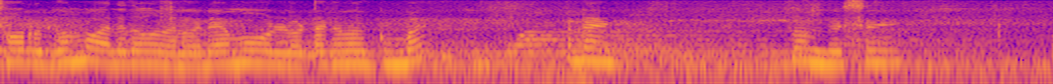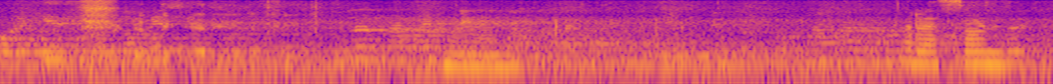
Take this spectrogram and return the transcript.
സ്വർഗം പോലെ തോന്നണം. ഞാൻ മുകളിലോട്ടൊക്കെ നോക്കുമ്പോൾ അല്ലേ സന്തോഷമായി. രസമുണ്ട്.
